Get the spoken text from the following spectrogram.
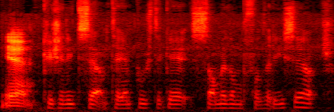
Yeah, Because you need certain temples to get some of them for the research.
